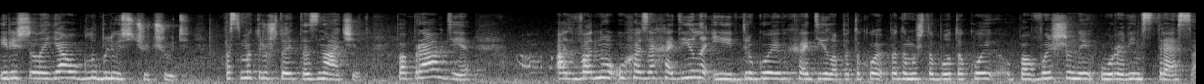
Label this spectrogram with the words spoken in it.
и решила, я углублюсь чуть-чуть, посмотрю, что это значит. По правде, а в одно ухо заходила и в другое выходила, потому что был такой повышенный уровень стресса.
